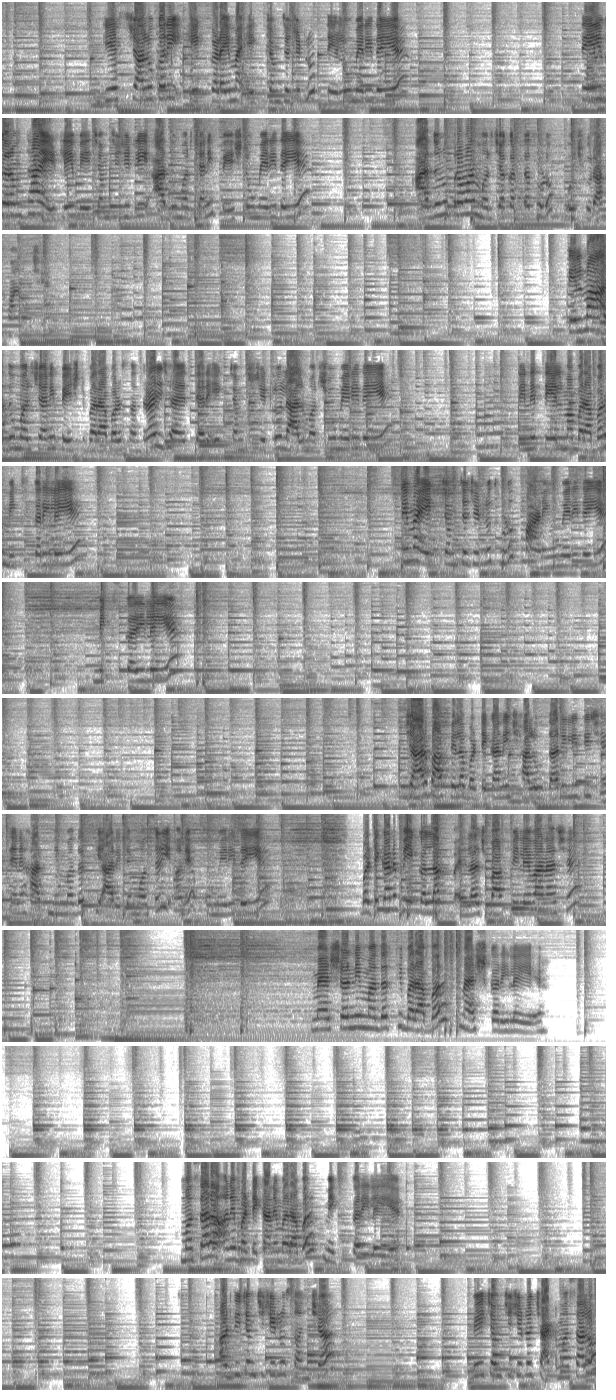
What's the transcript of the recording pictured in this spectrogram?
ગેસ ચાલુ કરી એક કડાઈમાં એક ચમચા જેટલું તેલ ઉમેરી દઈએ. તેલ ગરમ થાય એટલે બે ચમચી જેટલી આદુ મરચાની પેસ્ટ ઉમેરી દઈએ. આદુનું પ્રમાણ મરચા કરતા થોડું ઓછું રાખવાનું છે. તેલમાં આદુ મરચાની પેસ્ટ બરાબર સંતળાઈ જાય ત્યારે એક ચમચી જેટલું લાલ મરચું ઉમેરી દઈએ. તેને તેલમાં બરાબર મિક્સ કરી લઈએ. તેમાં એક ચમચા જેટલું થોડું પાણી ઉમેરી દઈએ. મિક્સ કરી લઈએ. ચાર બાફેલા બટેકાની છાલ ઉતારી લીધી છે. તેને હાથની મદદથી આ રીતે મસળી અને ઉમેરી દઈએ. બટેકાને બે કલાક પહેલા જ બાફી લેવાના છે. મેશરની મદદથી બરાબર મેશ કરી લઈએ. અને બટેકાને બરાબર મિક્સ કરી લઈએ. અડધી ચમચી જેટલું સંચર, બે ચમચી જેટલો ચાટ મસાલો,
